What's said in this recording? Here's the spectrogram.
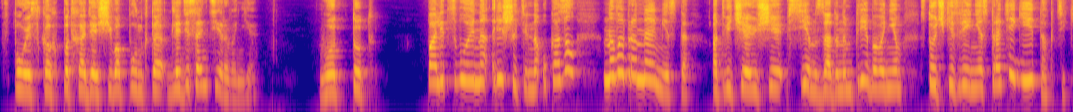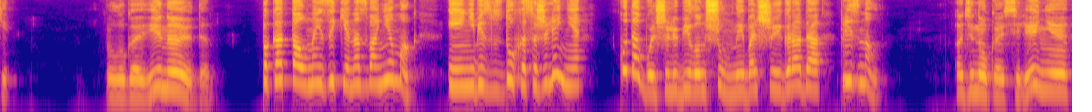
в поисках подходящего пункта для десантирования. «Вот тут!» Палец воина решительно указал на выбранное место, отвечающее всем заданным требованиям с точки зрения стратегии и тактики. «Луговина это...» Покатал на языке название маг, и не без вздоха сожаления, куда больше любил он шумные большие города, признал – «Одинокое селение,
